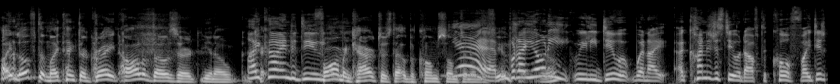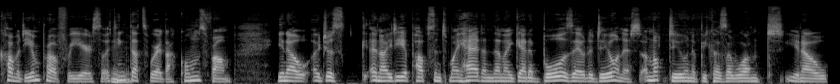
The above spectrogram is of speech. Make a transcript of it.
I love them. I think they're great. All of those are, you know, I kinda do. forming characters that'll become something in yeah, the future. but I you know? only really do it when I I kind of just do it off the cuff. I did comedy improv for years, so I Mm. think that's where that comes from. You know, I just an idea pops into my head, and then I get a buzz out of doing it. I'm not doing it because I want you know.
